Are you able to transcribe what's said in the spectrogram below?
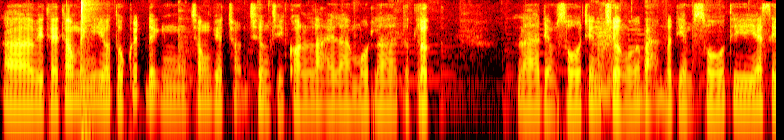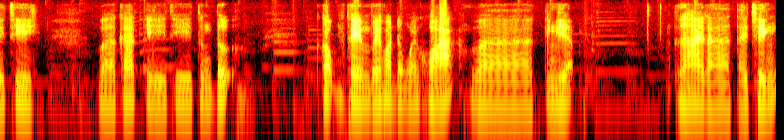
À, vì thế theo mình yếu tố quyết định trong việc chọn trường chỉ còn lại là một là thực lực là điểm số trên trường của các bạn và điểm số thi SAT và các kỳ thi tương tự cộng thêm với hoạt động ngoại khóa và kinh nghiệm. Thứ hai là tài chính.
